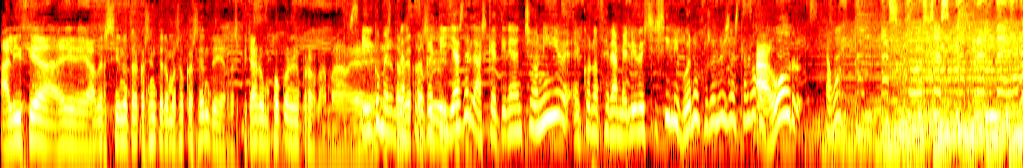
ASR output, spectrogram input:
Alicia, eh, a ver si en otra ocasión tenemos ocasión de respirar un poco en el programa. Sí, eh. comer unas croquetillas de las que tiene Anchoni, eh, conocer a Melio de Sicily. Bueno, José Luis, hasta luego. Agur. Agur. tantas cosas que aprender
